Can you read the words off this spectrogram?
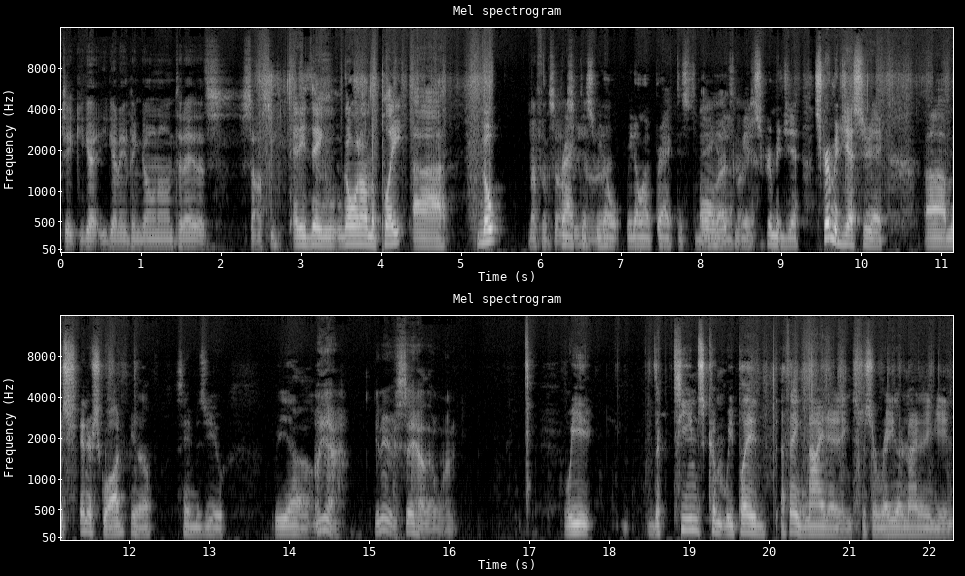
Jake, you got you got anything going on today that's saucy? Anything going on the plate? Uh, nope. Nothing saucy. practice. We don't. We don't have practice today. Oh, that's Uh, We had a nice. scrimmage. Ye- scrimmage yesterday. Um, inter squad. You know, same as you. We um, Oh yeah, you didn't even say how that went. we the teams come. We played. I think nine innings. Just a regular nine inning game.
